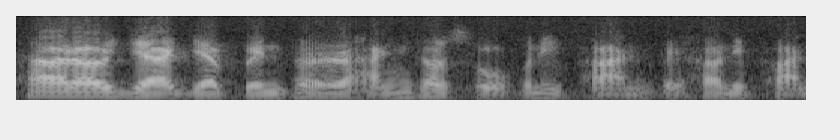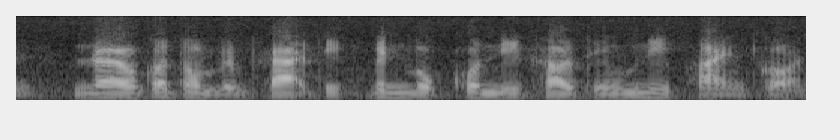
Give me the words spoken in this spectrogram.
ถ้าเราอยากจะเป็นพระอรหันต์เข้าสู่พระนิพพานไปเข้านิพพานเราก็ต้องเป็นพระที่เป็นบุคคลที่เข้าถึงพระนิพพานก่อน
